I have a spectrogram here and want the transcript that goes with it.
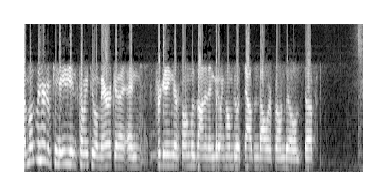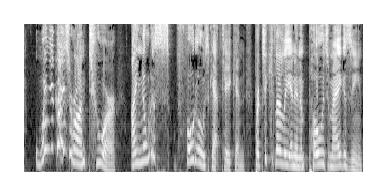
I've mostly heard of Canadians coming to America and forgetting their phone was on and then going home to a thousand dollar phone bill and stuff. When you guys are on tour, I notice photos get taken, particularly in an Impose magazine.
